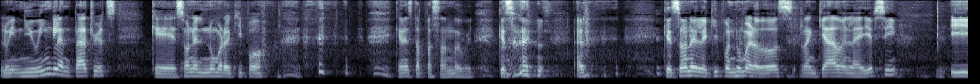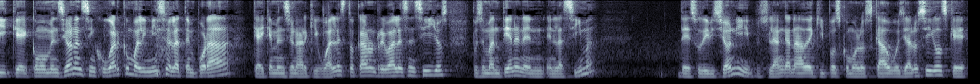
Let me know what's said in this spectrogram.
New England Patriots, que son el número de equipo... ¿Qué me está pasando, güey? Que son el, el- que son el equipo número 2 rankeado en la AFC. Y que, como mencionan, sin jugar como al inicio de la temporada, que hay que mencionar que igual les tocaron rivales sencillos, pues se mantienen en, en la cima de su división y pues le han ganado equipos como los Cowboys y a los Eagles, que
